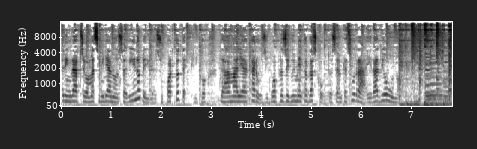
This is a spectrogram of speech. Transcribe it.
Ringrazio Massimiliano Savino per il supporto tecnico. Da Amalia Carosi, buon proseguimento d'ascolto sempre su RAI Radio 1.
